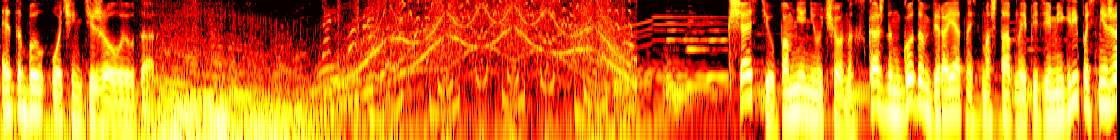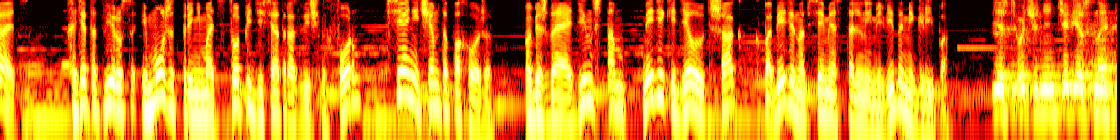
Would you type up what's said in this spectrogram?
это был очень тяжелый удар. К счастью, по мнению ученых, с каждым годом вероятность масштабной эпидемии гриппа снижается. Хотя этот вирус и может принимать 150 различных форм, все они чем-то похожи. Побеждая один штамм, медики делают шаг к победе над всеми остальными видами гриппа. Есть очень интересный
